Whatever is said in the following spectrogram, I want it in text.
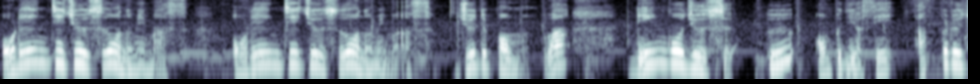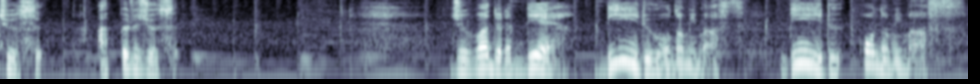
オレンジジュースを飲みます。オレンジジュースを飲みます。ジュードポムはリンゴジュース。う、 on peut dire aussi、アップルジュース。アップルジュース。 Je bois de la bière ビールを飲みます。ビールを飲みます。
